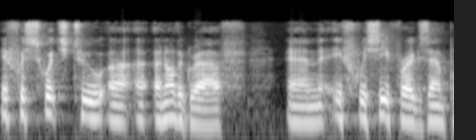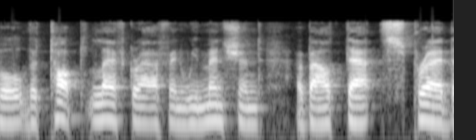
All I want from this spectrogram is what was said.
if we switch to uh, another graph, and if we see, for example, the top left graph, and we mentioned about that spread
